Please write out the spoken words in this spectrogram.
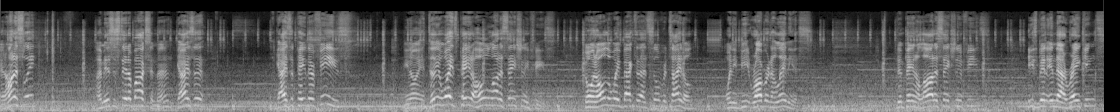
And honestly, I mean, this is state of boxing, man. Guys that guys that pay their fees you know, and Dillian Whyte's paid a whole lot of sanctioning fees, going all the way back to that silver title when he beat Robert Helenius. He's been paying a lot of sanctioning fees. He's been in that rankings.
